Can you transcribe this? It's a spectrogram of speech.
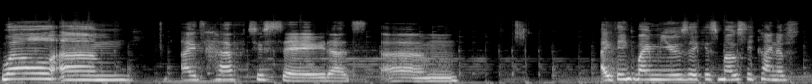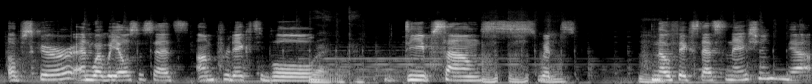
Well, um, I'd have to say that um, I think my music is mostly kind of obscure and what we also said, unpredictable, Right. Okay. deep sounds Mhm, mhm, with Mhm. no fixed destination. Yeah.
